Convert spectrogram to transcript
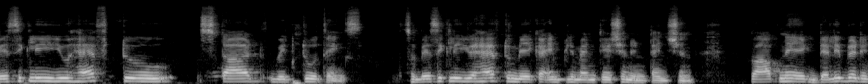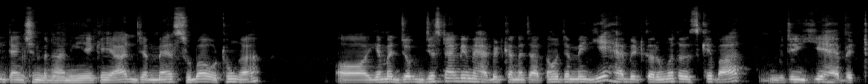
basically you have to start with two things so basically you have to make a implementation intention तो आपने एक डेलिब्रेट इंटेंशन बनानी है कि यार जब मैं सुबह उठूँगा और या मैं जो जिस टाइम भी मैं हैबिट करना चाहता हूँ, जब मैं ये हैबिट करूँगा तो इसके बाद मुझे ये हैबिट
